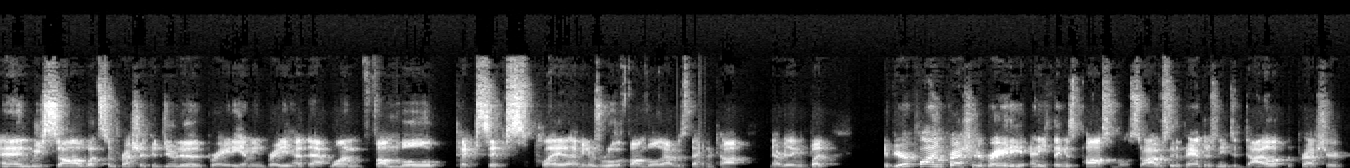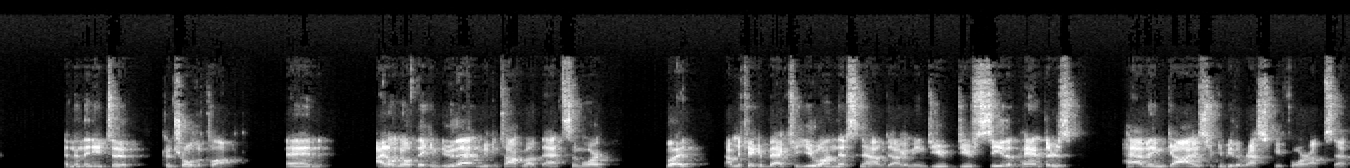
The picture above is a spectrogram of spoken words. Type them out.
And we saw what some pressure could do to Brady. I mean, Brady had that one fumble, pick six play. I mean, it was rule of fumble that was then caught and everything. But if you're applying pressure to Brady, anything is possible. So obviously, the Panthers need to dial up the pressure, and then they need to control the clock. And I don't know if they can do that, and we can talk about that some more. But I'm gonna kick it back to you on this now, Doug. I mean, do you do you see the Panthers having guys who can be the recipe for upset?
